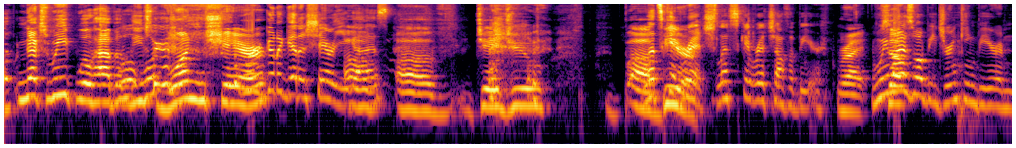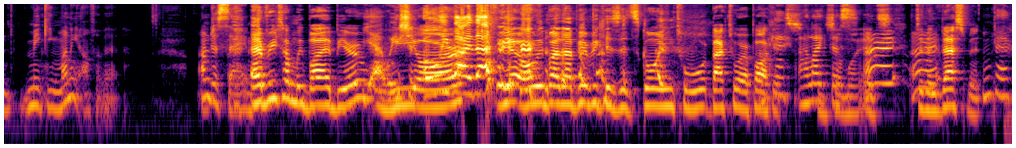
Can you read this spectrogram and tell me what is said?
Next week we'll have at Well, least one share We're gonna get a share, you guys. of, of Jeju uh, Let's beer. get rich. Let's get rich off of beer. Right. We So- might as well be drinking beer and making money off of it. I'm just saying. Every time we buy a beer, Yeah, we should are, only buy that beer. Yeah, only buy that beer because it's going to back to our pockets. I like this. All It's, right, it's an right. investment. Okay.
